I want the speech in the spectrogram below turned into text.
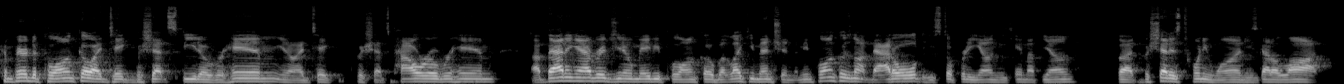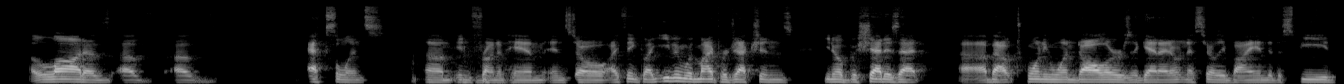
compared to Polanco, I'd take Bichette's speed over him. You know, I'd take Bichette's power over him. Uh, batting average, you know, maybe Polanco, but like you mentioned, I mean, Polanco's not that old. He's still pretty young. He came up young, but Bichette is 21. He's got a lot, a lot of of, of excellence um, in mm-hmm. front of him, and so I think like even with my projections, you know, Bichette is at uh, about twenty one dollars. Again, I don't necessarily buy into the speed,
